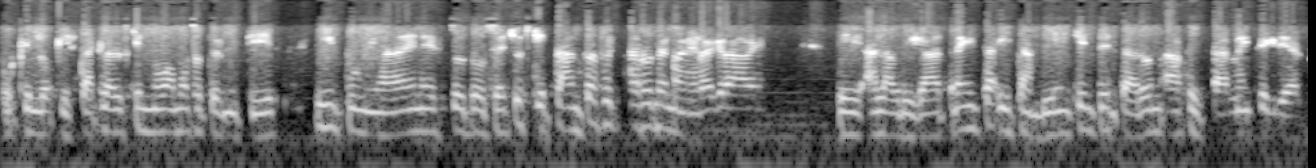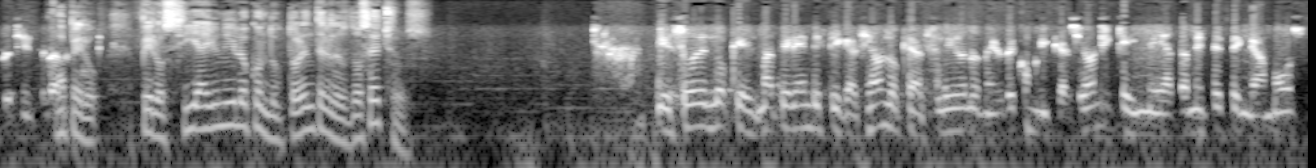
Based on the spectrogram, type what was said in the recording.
porque lo que está claro es que no vamos a permitir impunidad en estos dos hechos que tanto afectaron de manera grave eh, a la Brigada 30 y también que intentaron afectar la integridad del presidente. De la ah, pero, pero sí hay un hilo conductor entre los dos hechos. Eso es lo que es materia de investigación, lo que ha salido de los medios de comunicación y que inmediatamente tengamos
